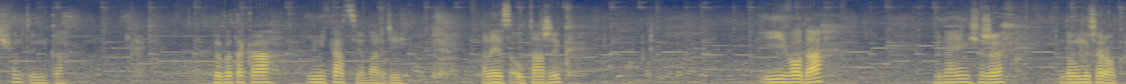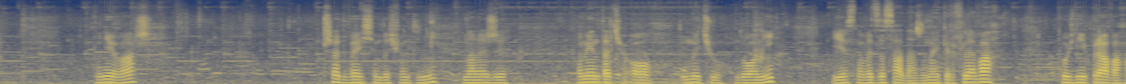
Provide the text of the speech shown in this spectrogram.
Świątynka. Chyba taka imitacja bardziej, ale jest ołtarzyk i woda. Wydaje mi się, że do umycia rąk, ponieważ przed wejściem do świątyni należy pamiętać o umyciu dłoni. Jest nawet zasada, że najpierw lewa, później prawa.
